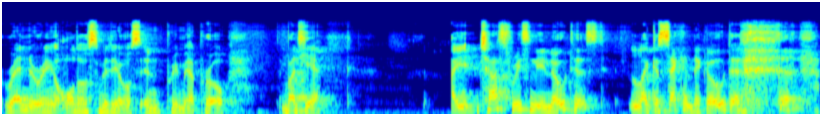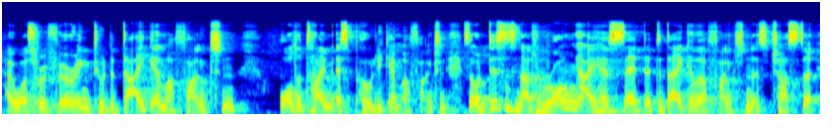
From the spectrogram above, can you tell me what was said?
rendering all those videos in Premiere Pro. But yeah, I just recently noticed like a second ago that I was referring to the digamma function all the time as polygamma function. So this is not wrong. I have said that the digamma function is just a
